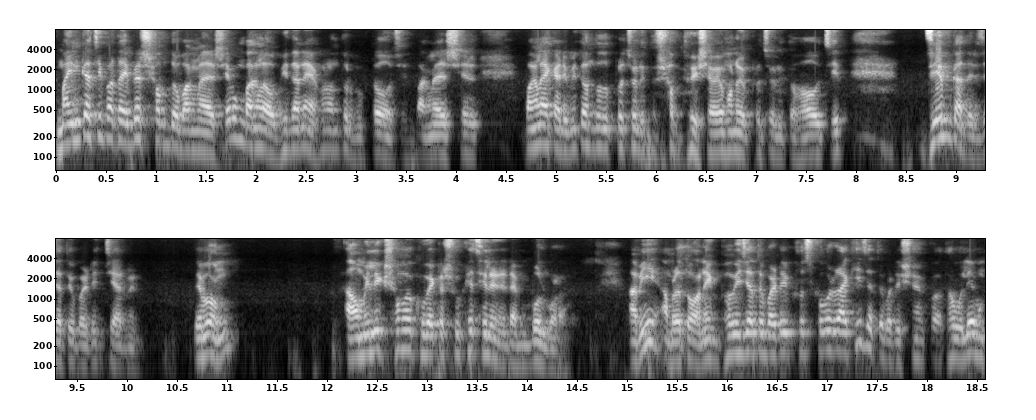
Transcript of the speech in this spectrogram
মাইনকাচিপা টাইপের শব্দ বাংলাদেশে এবং বাংলা অভিধানে এখন অন্তর্ভুক্ত হওয়া উচিত বাংলাদেশের বাংলা একাডেমিতে অন্তত প্রচলিত শব্দ হিসাবে মনে হয় প্রচলিত হওয়া উচিত। জেম কাদের জাতীয় পার্টির চেয়ারম্যান। এবং আওয়ামী লীগ সময় খুব একটা সুখে ছিলেন এটা আমি বলব না। আমি, আমরা তো অনেকভাবেই জাতীয় পার্টির খোঁজ খবর রাখি, জাতীয় পার্টির সঙ্গে কথা বলি এবং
